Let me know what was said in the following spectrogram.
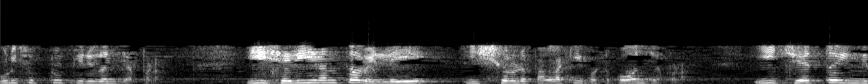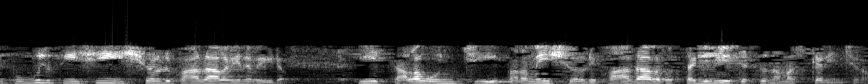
గుడి చుట్టూ తిరుగని చెప్పడం. ఈ శరీరంతో వెళ్ళి ఈశ్వరుడి పల్లకి పట్టుకో అని చెప్పడం. ఈ చేత్తో ఇన్ని పువ్వులు తీసి ఈశ్వరుడి పాదాల మీద వేయడం. ఈ తల ఉంచి పరమేశ్వరుడి పాదాలకు తగిలేటట్టు నమస్కరించడం.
